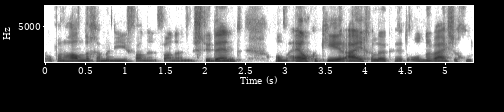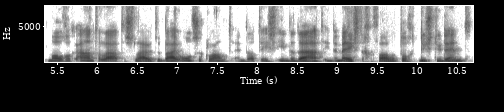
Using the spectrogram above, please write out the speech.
op een handige manier van een, van een student. Om elke keer eigenlijk het onderwijs zo goed mogelijk aan te laten sluiten bij onze klant. En dat is inderdaad in de meeste gevallen toch die student.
